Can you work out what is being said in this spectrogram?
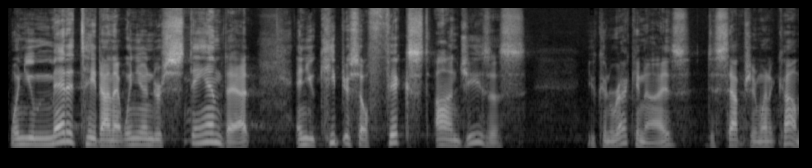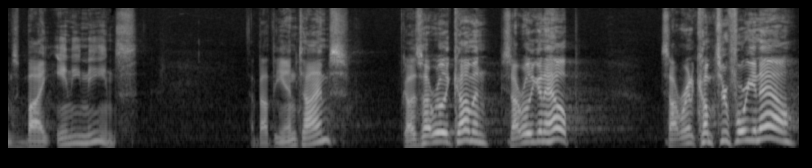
when you meditate on that, when you understand that, and you keep yourself fixed on Jesus, you can recognize deception when it comes by any means. About the end times, God's not really coming, He's not really going to help, He's not going to come through for you now.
